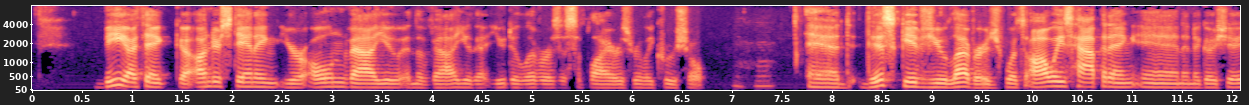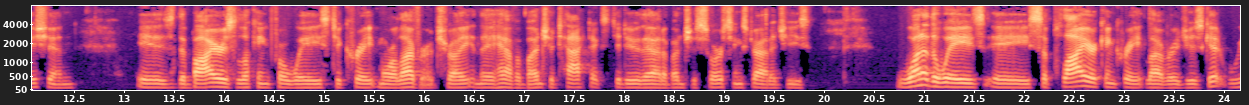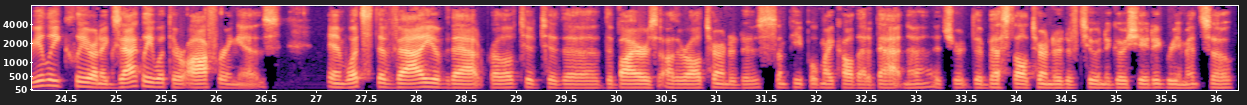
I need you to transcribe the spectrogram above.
B, I think uh, understanding your own value and the value that you deliver as a supplier is really crucial. Mm-hmm. And this gives you leverage. What's always happening in a negotiation is the buyer's looking for ways to create more leverage, right? And they have a bunch of tactics to do that, a bunch of sourcing strategies. One of the ways a supplier can create leverage is get really clear on exactly what their offering is and what's the value of that relative to the the buyer's other alternatives some people might call that a BATNA it's your the best alternative to a negotiated agreement so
